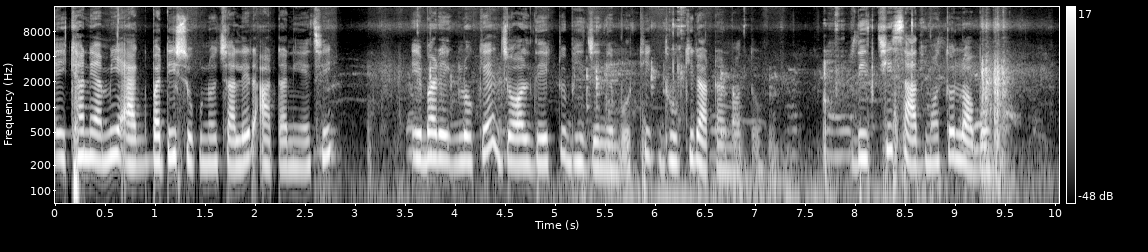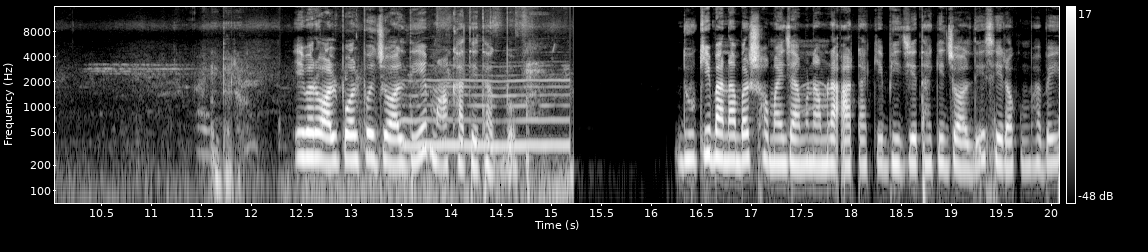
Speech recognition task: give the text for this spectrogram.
এইখানে আমি এক বাটি শুকনো চালের আটা নিয়েছি। এবার এগুলোকে জল দিয়ে একটু ভিজে নেব, ঠিক ধুকির আটার মতো। দিচ্ছি স্বাদ মতো লবণ। এবার অল্প অল্প জল দিয়ে মাখাতে থাকব। ধুকি বানাবার সময় যেমন আমরা আটাকে ভিজিয়ে থাকি জল দিয়ে, সেরকমভাবেই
